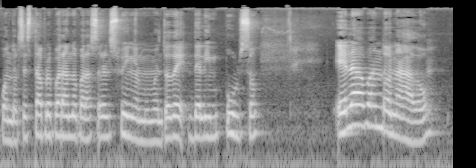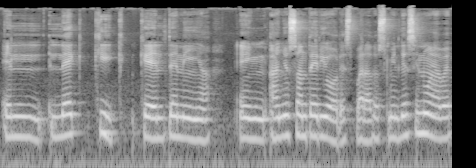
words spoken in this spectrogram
cuando él se está preparando para hacer el swing, el momento de, del impulso, él ha abandonado el leg kick que él tenía en años anteriores para 2019,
